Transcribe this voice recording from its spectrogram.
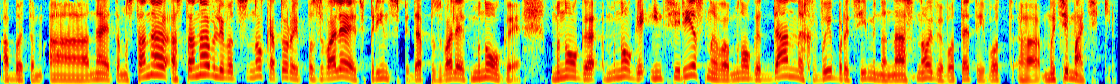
об этом, на этом останавливаться, но которые позволяют, в принципе, да, позволяют многое много, много интересного, много данных выбрать именно на основе вот этой вот а, математики.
